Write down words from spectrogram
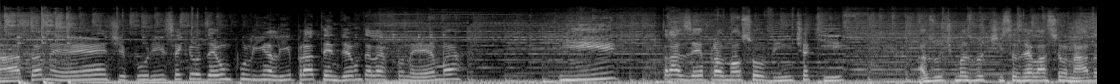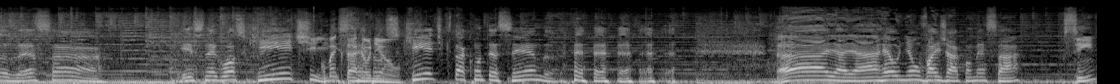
Exatamente, por isso é que eu dei um pulinho ali para atender um telefonema e trazer para o nosso ouvinte aqui as últimas notícias relacionadas a essa esse negócio quente. Como é que tá a reunião? Quente que tá acontecendo. ai, ai, ai, a reunião vai já começar. Sim.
